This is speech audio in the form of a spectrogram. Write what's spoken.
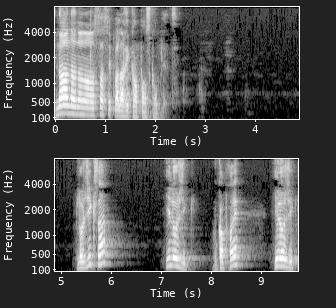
Non, non, non, non, ça c'est pas la récompense complète. Logique ça? Illogique. Vous comprenez? Illogique.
